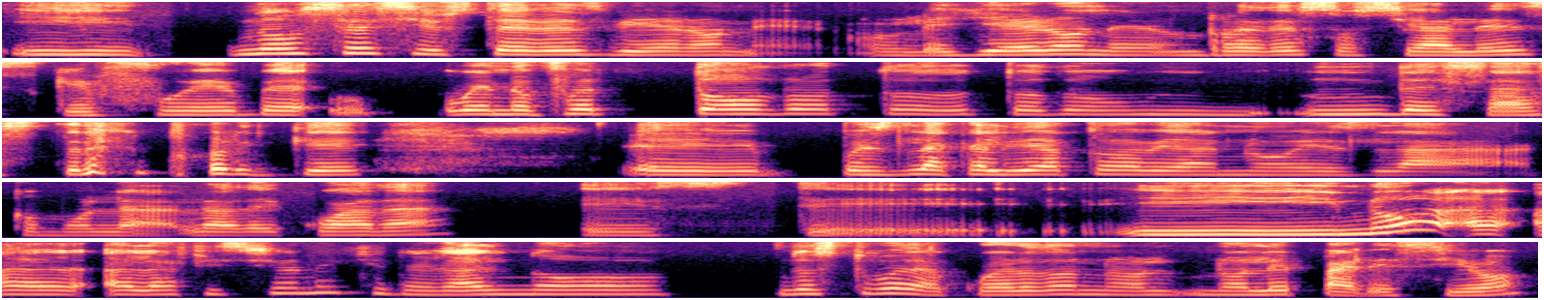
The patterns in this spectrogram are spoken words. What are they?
y no sé si ustedes vieron eh, o leyeron en redes sociales que fue, bueno, fue todo, todo, todo un, desastre porque eh, pues la calidad todavía no es la, como la adecuada este, y no, a, la afición en general no, no estuvo de acuerdo, no, no le pareció,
